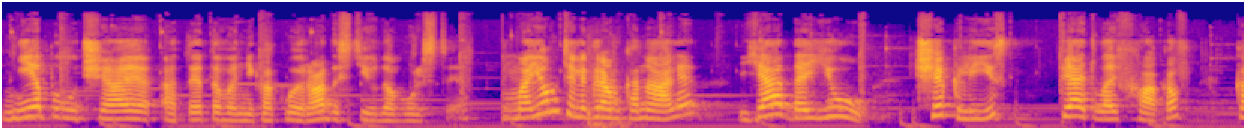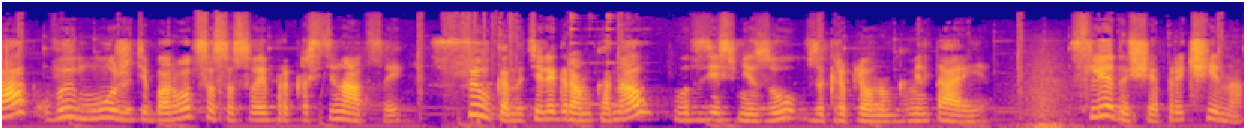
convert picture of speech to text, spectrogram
не получая от этого никакой радости и удовольствия. В моем телеграм-канале я даю чек-лист 5 лайфхаков, как вы можете бороться со своей прокрастинацией. Ссылка на телеграм-канал вот здесь внизу в закрепленном комментарии. Следующая причина,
